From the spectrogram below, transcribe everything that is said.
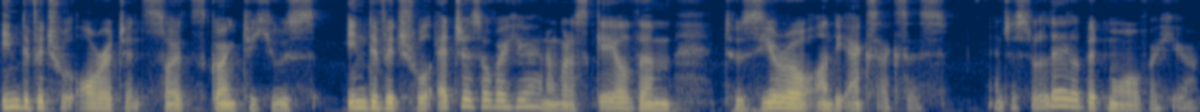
individual origins. So it's going to use individual edges over here and I'm going to scale them to zero on the x-axis and just a little bit more over here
